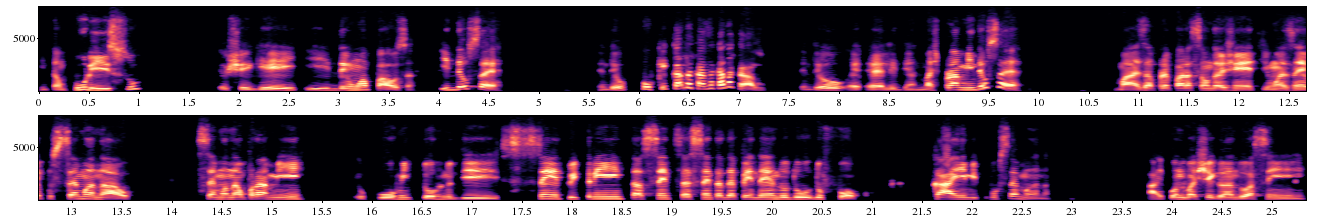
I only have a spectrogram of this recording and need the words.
Então, por isso, eu cheguei e dei uma pausa. E deu certo. Entendeu? Porque cada caso é cada caso. Entendeu, é, é Lidiane? Mas para mim deu certo. Mas a preparação da gente, um exemplo, semanal. Semanal para mim, eu corro em torno de 130, 160, dependendo do, do foco. KM por semana. Aí quando vai chegando assim,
